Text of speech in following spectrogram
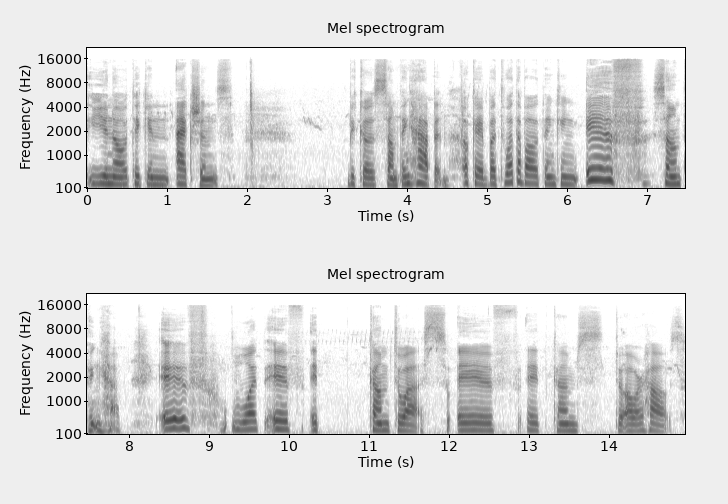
you know taking actions because something happened. Okay, but what about thinking if something happened? If, what if it come to us? If it comes to our house?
